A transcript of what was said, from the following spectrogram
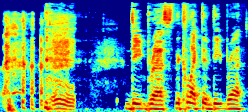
Ooh. Deep breaths, the collective deep breath.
